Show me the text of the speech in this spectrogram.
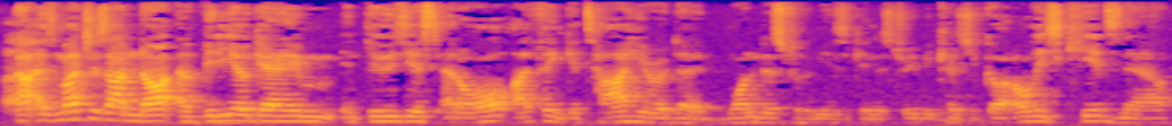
Uh, as much as I'm not a video game enthusiast at all, I think Guitar Hero did wonders for the music industry because you've got all these kids now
